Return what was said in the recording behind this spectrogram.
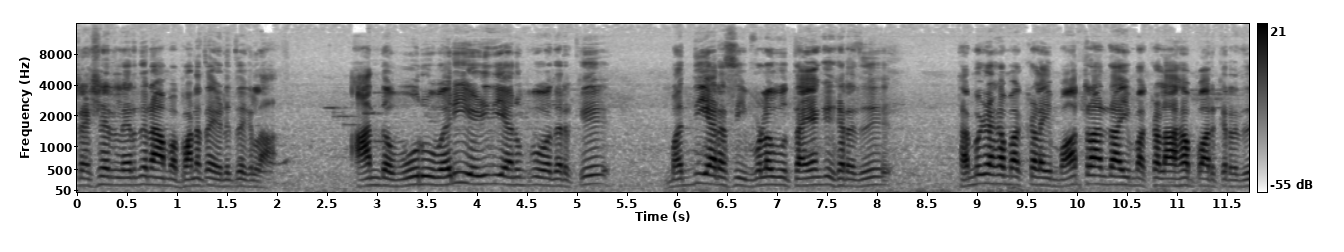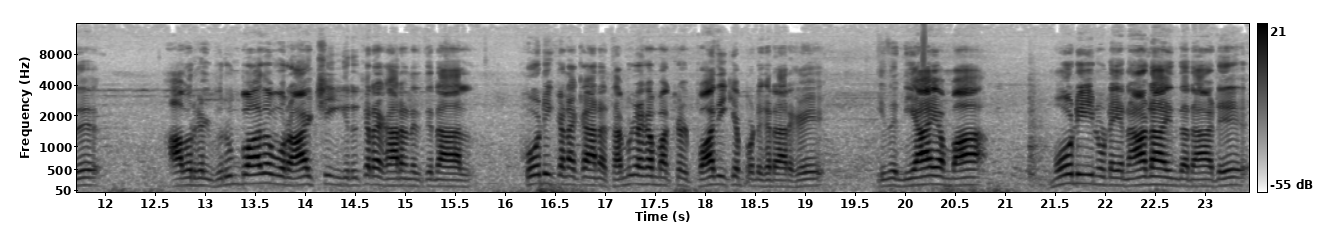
ட்ரெஷர்லேருந்து நாம் பணத்தை எடுத்துக்கலாம். அந்த ஒரு வரி எழுதி அனுப்புவதற்கு மத்திய அரசு இவ்வளவு தயங்குகிறது. தமிழக மக்களை மாற்றாந்தாய் மக்களாக பார்க்கிறது. அவர்கள் விரும்பாத ஒரு ஆட்சி இங்கு இருக்கிற காரணத்தினால் கோடிக்கணக்கான தமிழக மக்கள் பாதிக்கப்படுகிறார்கள். இது நியாயமா? மோடியினுடைய நாடா இந்த நாடு?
